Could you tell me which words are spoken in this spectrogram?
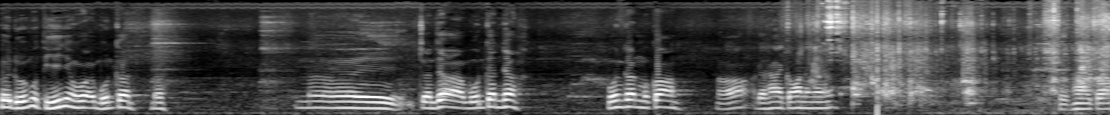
Hơi đuối một tí nhưng gọi 4 cân. Đây. Đây chuẩn chưa? 4 cân chưa? 4 cân một con. Đó, được hai con anh em. Được hai con.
